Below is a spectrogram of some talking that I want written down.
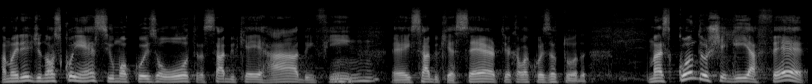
a maioria de nós conhece uma coisa ou outra, sabe o que é errado, enfim, Uhum. é, e sabe o que é certo e aquela coisa toda. Mas quando eu cheguei à fé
